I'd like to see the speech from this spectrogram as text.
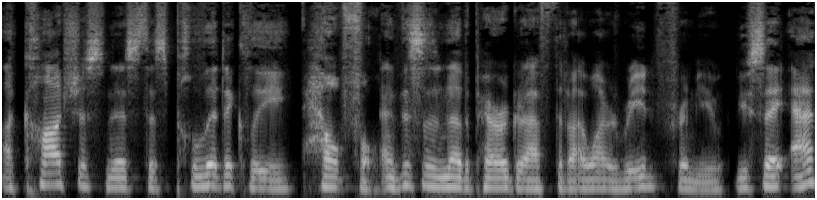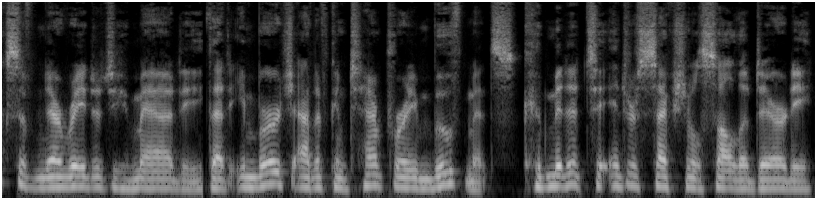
a consciousness that's politically helpful. And this is another paragraph that I want to read from you. You say acts of narrated humanity that emerge out of contemporary movements committed to intersectional solidarity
